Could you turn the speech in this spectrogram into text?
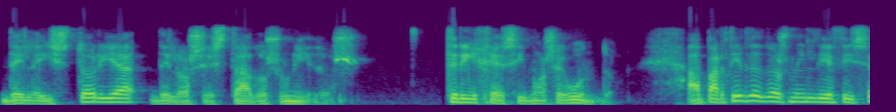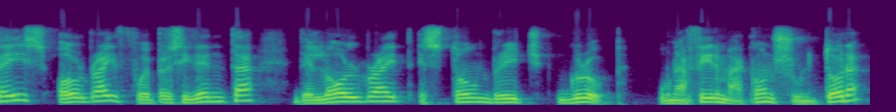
de la historia de los Estados Unidos. Trigésimo segundo. A partir de 2016, Albright fue presidenta del Albright Stonebridge Group, una firma consultora,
